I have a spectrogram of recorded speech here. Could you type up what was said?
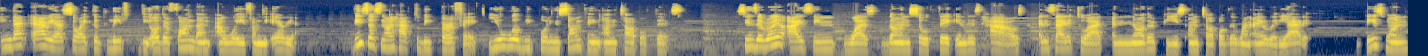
in that area so I could lift the other fondant away from the area. This does not have to be perfect. You will be putting something on top of this. Since the royal icing was done so thick in this house, I decided to add another piece on top of the one I already added. This one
